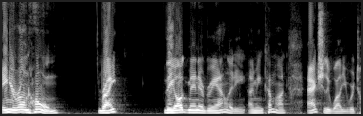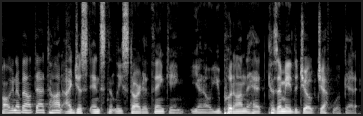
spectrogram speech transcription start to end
in your own home, right? The augmented reality. I mean, come on. Actually, while you were talking about that, Todd, I just instantly started thinking. You know, you put on the head because I made the joke. Jeff will get it.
